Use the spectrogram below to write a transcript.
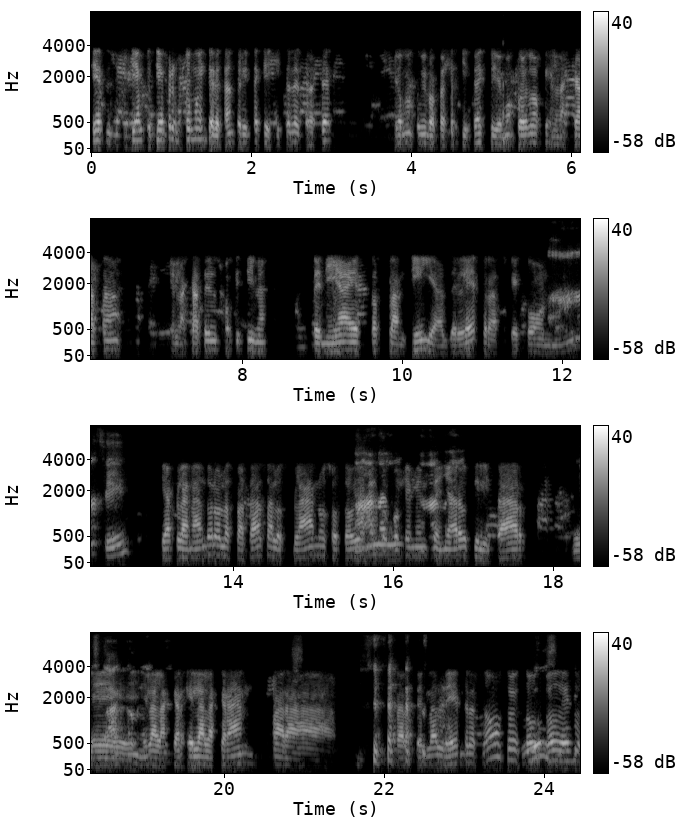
siempre, siempre fue muy interesante ahorita que dijiste el trasero. Yo me, mi papá es arquitecto y yo me acuerdo que en la casa, en la casa de su oficina, tenía estas plantillas de letras que con ah, ¿sí? que aplanándolo las patadas a los planos o todavía me tocó que me enseñara a utilizar eh, el, alacrán, el alacrán para para hacer las letras no todo, todo, eso.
